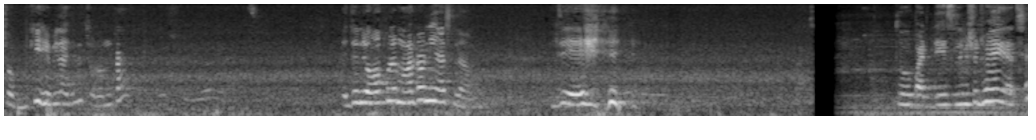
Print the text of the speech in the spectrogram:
চোখ কি হেভি লাগছে চরণটা এই জন্য জবা ফুলের মালাটাও নিয়ে আসলাম। যে তো বার্থডে সেলিব্রেশন হয়ে গেছে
